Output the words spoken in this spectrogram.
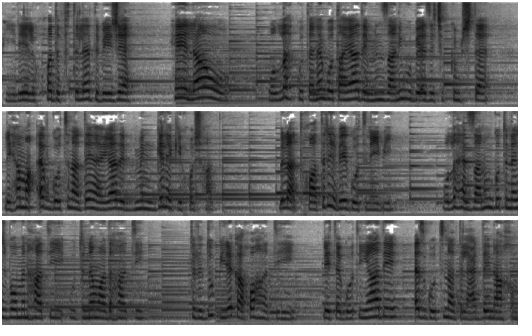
Pîrê li xwe difitile dibêje Hê law Wallah ku te negota yadê min zanî bû bê ez ê çi bikim ji te lê hema ev gotina te ya yadê bi min gelekî xweş hat. Tu vê gotinê bî. Wallah ez zanim gotine ji bo min hatî û tu nema dihatî. Tu li dû pîreka xwe hatî lê te gotî yadê ez gotina te li erdê naxim.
